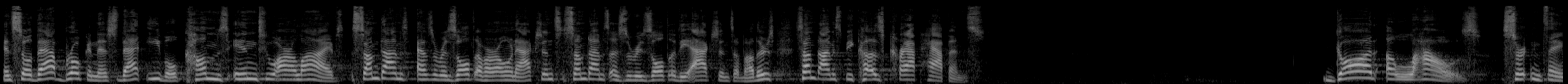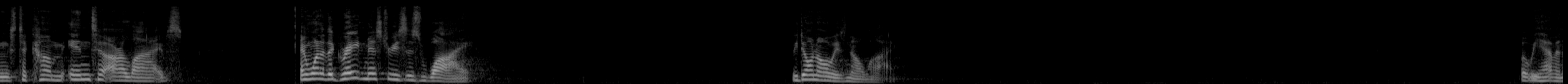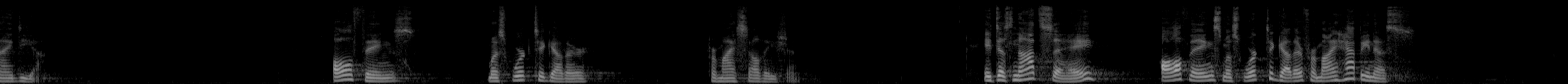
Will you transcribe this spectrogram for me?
And so that brokenness, that evil comes into our lives, sometimes as a result of our own actions, sometimes as a result of the actions of others, sometimes because crap happens. God allows certain things to come into our lives. And one of the great mysteries is why. We don't always know why. But we have an idea. All things must work together for my salvation. It does not say, all things must work together for my happiness.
